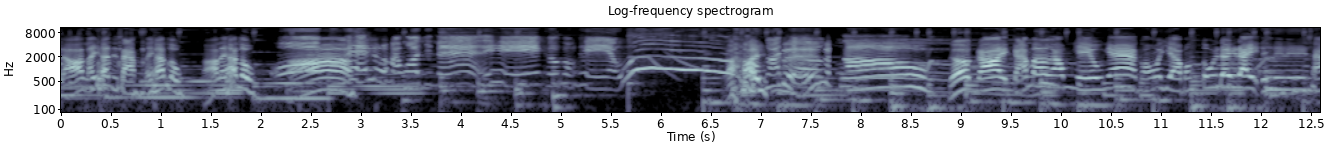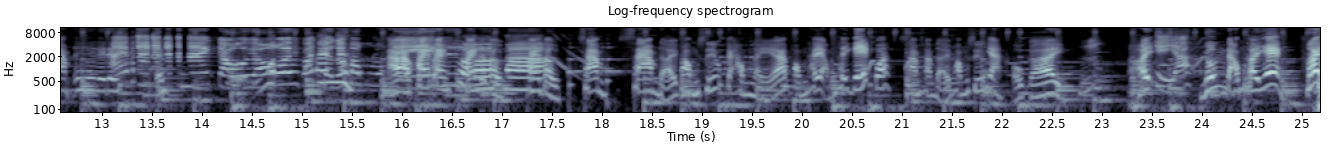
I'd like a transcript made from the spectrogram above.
Đó lấy hết đi sam lấy hết luôn. Đó lấy hết luôn. Ủa, đó. thấy luôn không ơi chị nè con con theo Có để nào Được rồi, cảm ơn ông nhiều nha. Còn bây giờ bọn tôi đi đây Đi đi đi, đi Sam, đi đi đi, đi. Ba ai trời ơi có chờ cái bông luôn À khoan khoan, khoan từ từ, khoan từ Sam, Sam đợi Phong xíu Cái ông này á, Phong thấy ông thấy ghét quá. Sam, Sam đợi Phong xíu nha. Ok. Rồi, Cái gì vậy? Ngưng động thời gian. Hey.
